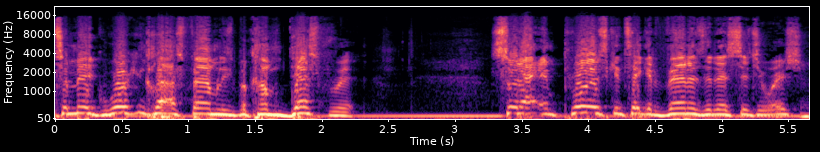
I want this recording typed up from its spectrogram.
to make working class families become desperate so that employers can take advantage of their situation.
